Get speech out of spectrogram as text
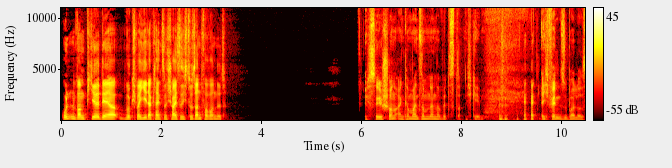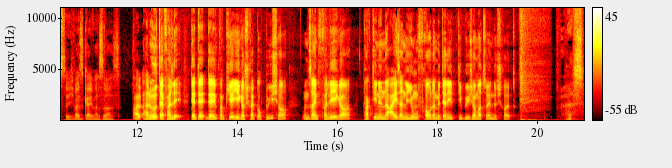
und ein Vampir, der wirklich bei jeder kleinsten Scheiße sich zu Sand verwandelt. Ich sehe schon, einen gemeinsamen Nenner wird es da nicht geben. Ich finde super lustig. Ich weiß geil, was du hast. Hall- Hallo, der, Verle der, der, der Vampirjäger schreibt auch Bücher und sein Verleger packt ihn in eine eiserne Jungfrau, damit er die, die Bücher mal zu Ende schreibt. Was?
